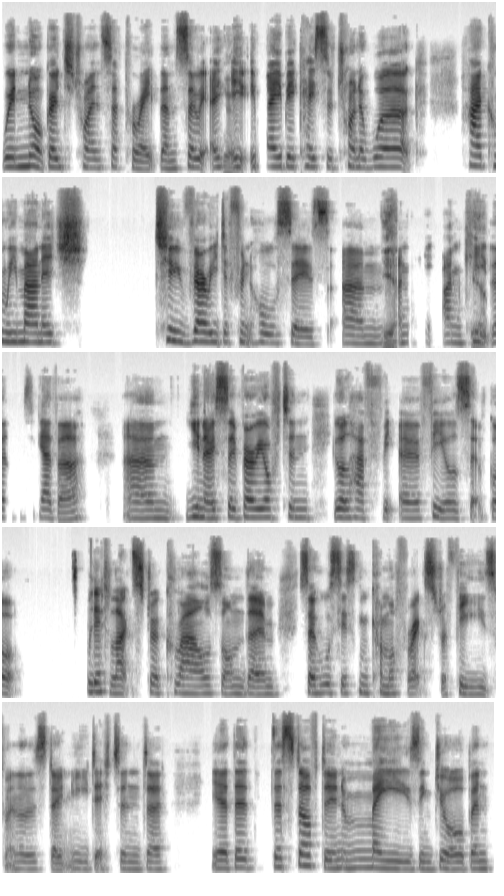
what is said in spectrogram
we're not going to try and separate them. So it, Yeah. it, it may be a case of trying to work. How can we manage two very different horses um, Yeah. and and Yeah. keep them together? Um, you know, so very often you'll have uh, fields that have got little extra corrals on them, so horses can come off for extra fees when others don't need it. And uh, yeah, the the staff do an amazing job. And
